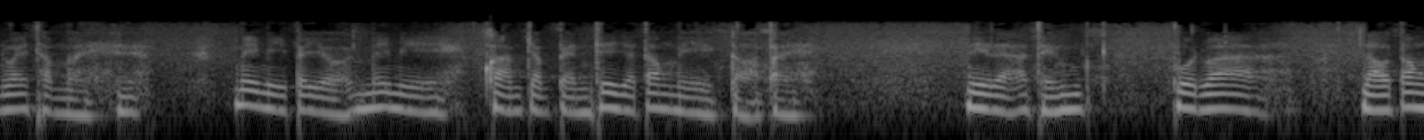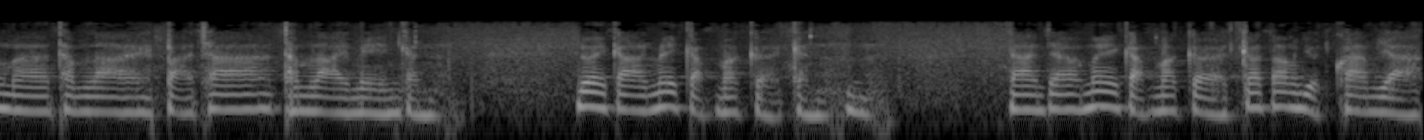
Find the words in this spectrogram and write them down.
นไว้ทำไม ไม่มีประโยชน์ไม่มีความจำเป็นที่จะต้องมีอีกต่อไป นี่แหละถึงพูดว่าเราต้องมาทำลายป่าช้าทำลายเมนกัน ด้วยการไม่กลับมาเกิดกัน การจะไม่กลับมาเกิดก็ต้องหยุดความอยาก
